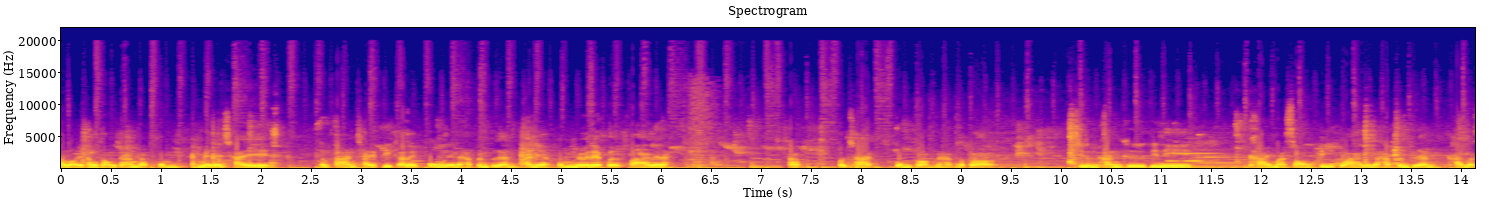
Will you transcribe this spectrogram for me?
อร่อยทั้งสองชามแบบผมไม่ได้ใช้น้ำตาลใช้พริกอะไรปรุงเลยนะครับเพื่อนๆอันเนี้ยผมไม่ได้เปิดฝาเลยนะครับรสชาติกลมกล่อมนะครับ แล้วก็ที่สำคัญคือที่นี่ขายมา 2 ปีกว่าเลยนะครับ เพื่อนๆขายมา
